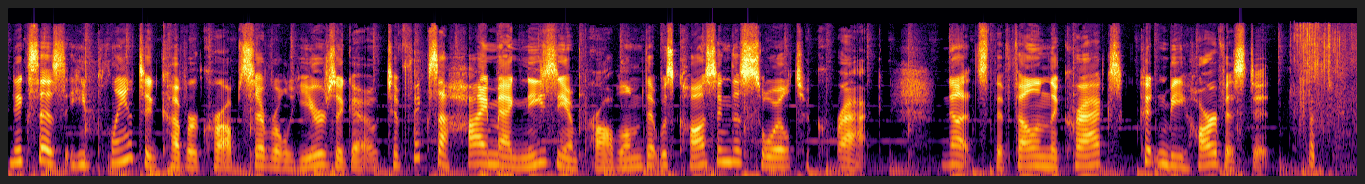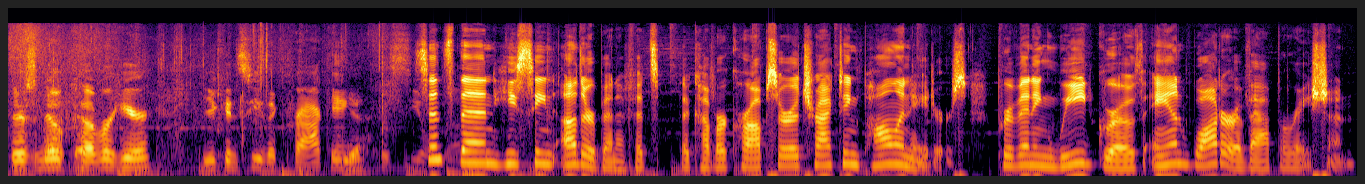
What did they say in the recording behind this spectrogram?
Nick says he planted cover crops several years ago to fix a high magnesium problem that was causing the soil to crack. Nuts that fell in the cracks couldn't be harvested. There's no cover here. You can see the cracking. Yeah. Since then, he's seen other benefits. The cover crops are attracting pollinators, preventing weed growth and water evaporation.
